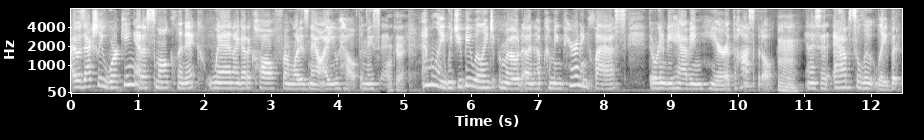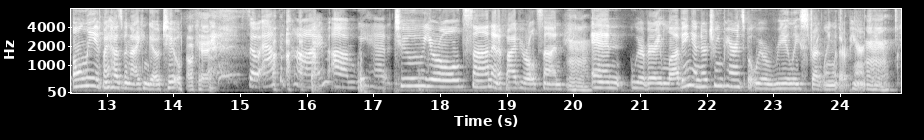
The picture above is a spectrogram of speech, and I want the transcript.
I was actually working at a small clinic when I got a call from what is now IU Health, and they said, okay. Emily, would you be willing to promote an upcoming parenting class that we're going to be having here at the hospital? Mm-hmm. And I said, Absolutely, but only if my husband and I can go too. Okay. So at the time, um, we had a two year old son and a five year old son. Mm-hmm. And we were very loving and nurturing parents, but we were really struggling with our parenting. Mm-hmm.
